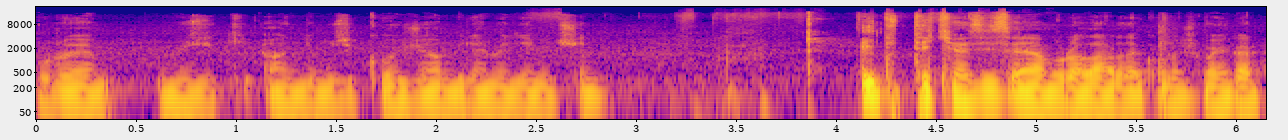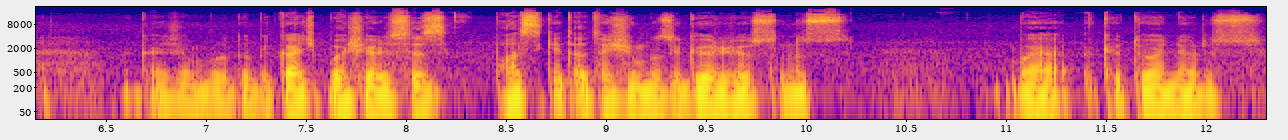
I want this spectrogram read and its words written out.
Buraya müzik hangi müzik koyacağım bilemediğim için edittik Aziz yani buralarda konuşmaya kar. Arkadaşlar burada birkaç başarısız basket atışımızı görüyorsunuz. Baya kötü oynuyoruz.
